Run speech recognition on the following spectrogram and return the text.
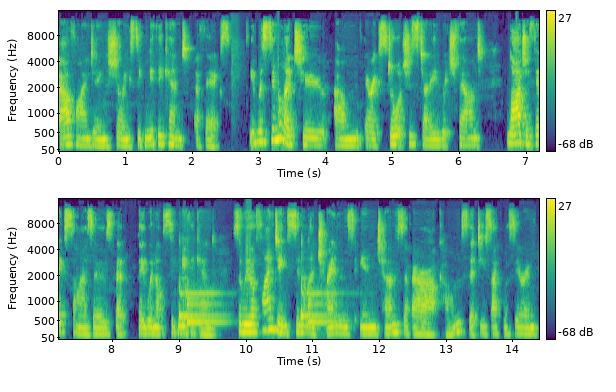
our findings showing significant effects, it was similar to um, Eric Storch's study, which found large effect sizes, but they were not significant. So we were finding similar trends in terms of our outcomes that D-cycloserine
